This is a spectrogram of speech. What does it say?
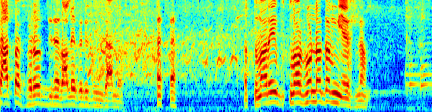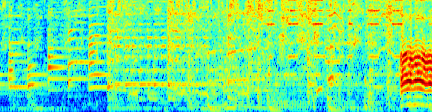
তার ফেরত দিনে ভালো করে তুমি জানো। তোমার এই তোমার ফোনটা তো আমি নিয়ে আসলাম। হ হ হ।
